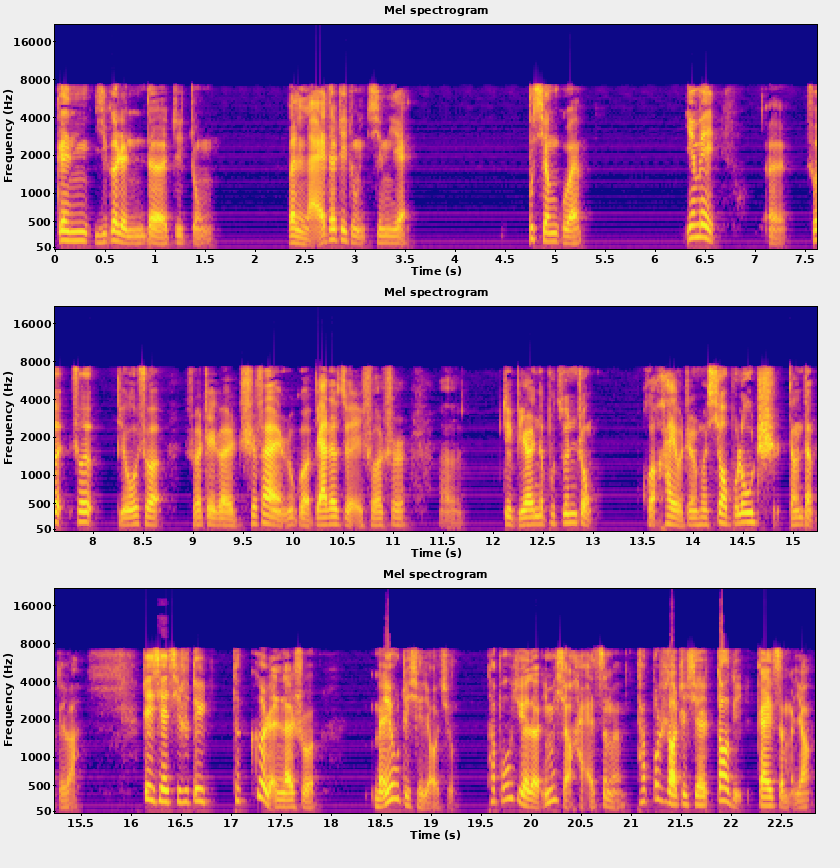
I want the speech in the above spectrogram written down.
跟一个人的这种本来的这种经验。不相关，因为，呃，说说，比如说说这个吃饭如果吧嗒嘴，说是呃对别人的不尊重，或还有这种笑不露齿等等，对吧？这些其实对他个人来说没有这些要求，他不觉得，因为小孩子嘛，他不知道这些到底该怎么样，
